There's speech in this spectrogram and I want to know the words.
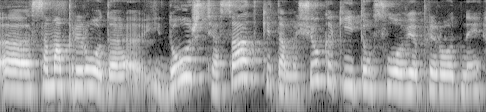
Э, сама природа и дождь, осадки, там еще какие-то условия природные,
